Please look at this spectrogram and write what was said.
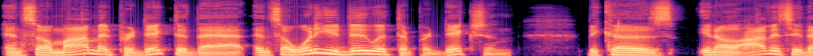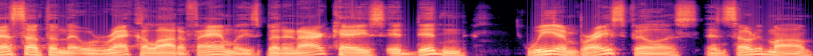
And so mom had predicted that. And so what do you do with the prediction? Because you know obviously that's something that would wreck a lot of families but in our case it didn't. We embraced phyllis and so did mom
